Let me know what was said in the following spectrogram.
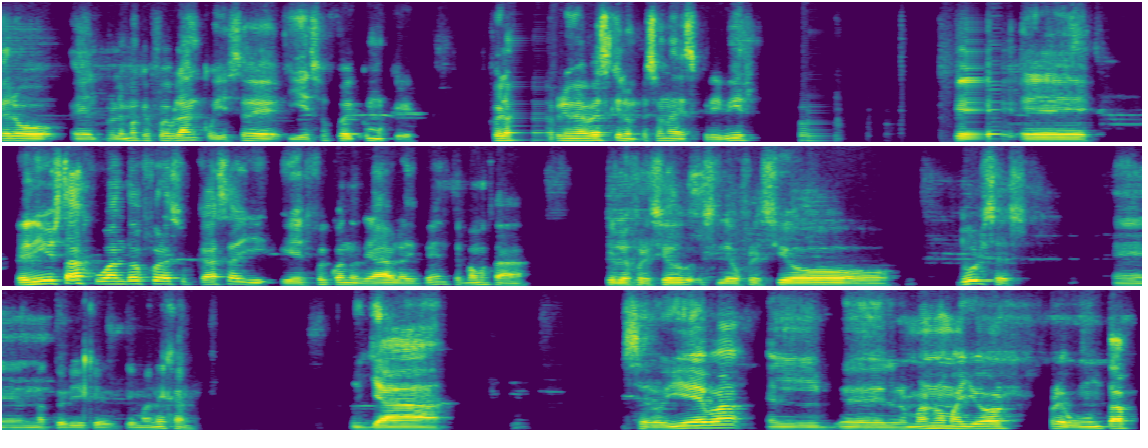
pero el problema que fue blanco y ese y eso fue como que fue la primera vez que lo empezaron a describir. Eh, el niño estaba jugando fuera de su casa y, él fue cuando le habla y vente, vamos a se le ofreció le ofreció dulces en una teoría que, que manejan ya se lo lleva, el, hermano mayor pregunta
